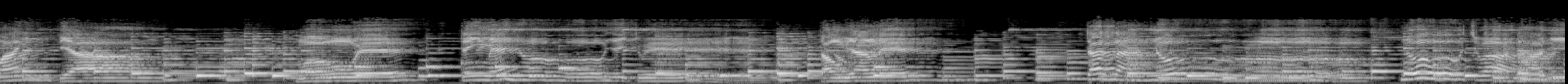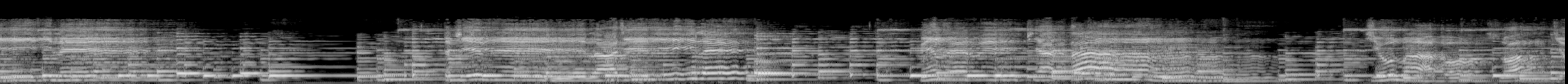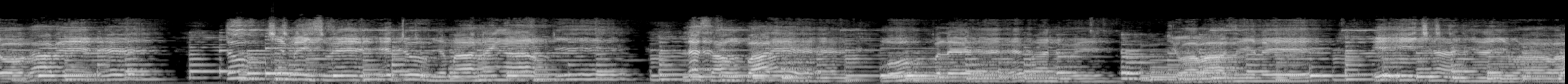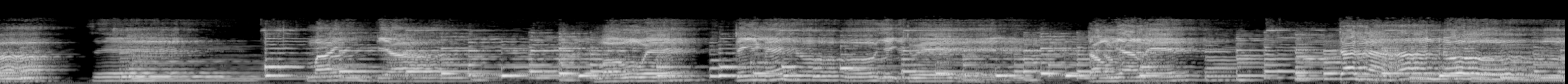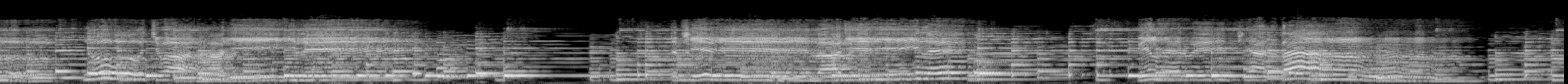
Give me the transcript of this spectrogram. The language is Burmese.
မိုင်းပြမုံဝဲတိမ်မဲညိုရိတ်တွေတောင်ပြန်လေတတ်လန့်နိုးနိုးကြွလာပြီလေတပြေးပြေးလာကြည်ပြီလေပင်လယ်တွေဖြတ်သားကျိုး မပေါ်လွှာကြော်ကားပဲသူချင်းမိတ်ဆွေတို့မြန်မာနိုင်ငံပြည်လက်ဆောင်ပါတဲ့မိုးပလဲဗန်တွေကြွာပါစေလေအေးအေးချမ်းချမ်းရွာပါစေမိုင်းပြမုံဝဲတိမ်မဲ ပြီလေတဖြည်းဖြည်းလာကြည်ပြီလေပင်လယ်တွေဖြတ်သား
